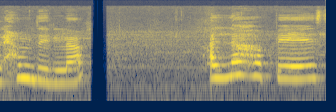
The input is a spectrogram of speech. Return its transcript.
আলহামদুলিল্লাহ। আল্লাহ হাফেজ।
